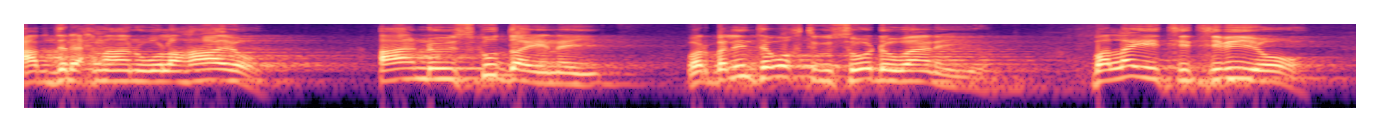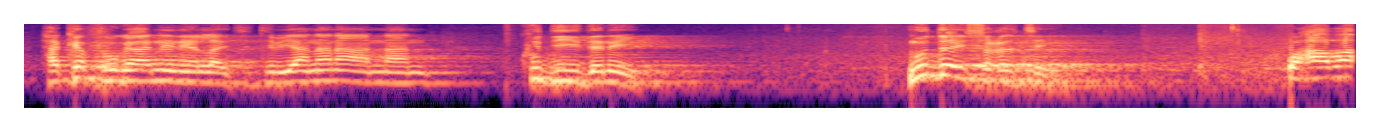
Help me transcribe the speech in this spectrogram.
Cabdiraxmaan uu lahaayo. Aanu isku daynay. War bal inta wakhtigu soo dhowaanayo bal la ititibiyo ha ka fogaanin ee la ititibiyo annana aanaan ku diidanayn mudday socotay. Waxaaba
